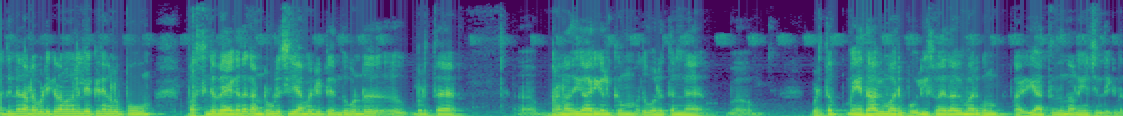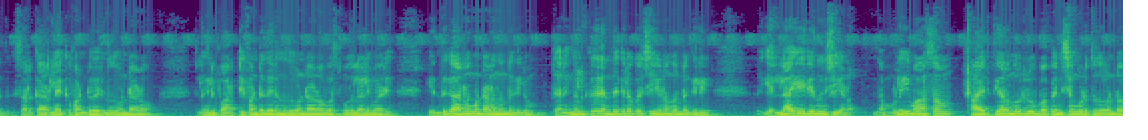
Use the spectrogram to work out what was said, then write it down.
ഇതിന്റെ നടപടിക്രമങ്ങളിലേക്ക് ഞങ്ങൾ പോകും. ബസ്സിന്റെ വേഗത കൺട്രോൾ ചെയ്യാൻ വേണ്ടിയിട്ട് എന്തുകൊണ്ട് ഇവിടുത്തെ ഭരണാധികാരികൾക്കും അതുപോലെ തന്നെ ഇവിടുത്തെ മേധാവിമാർ പോലീസ് മേധാവിമാർക്കൊന്നും കഴിയാത്തതെന്നാണ് ഞാൻ ചിന്തിക്കുന്നത്. സർക്കാരിലേക്ക് ഫണ്ട് വരുന്നതുകൊണ്ടാണോ അല്ലെങ്കിൽ പാർട്ടി ഫണ്ട് തരുന്നത് കൊണ്ടാണോ ബസ് മുതലാളിമാർ എന്ത് കാരണം കൊണ്ടാണെന്നുണ്ടെങ്കിലും ജനങ്ങൾക്ക് എന്തെങ്കിലുമൊക്കെ ചെയ്യണമെന്നുണ്ടെങ്കിൽ എല്ലാ ഏരിയയിലും ചെയ്യണം. നമ്മൾ ഈ മാസം ആയിരത്തി അറുന്നൂറ് രൂപ പെൻഷൻ കൊടുത്തതുകൊണ്ടോ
